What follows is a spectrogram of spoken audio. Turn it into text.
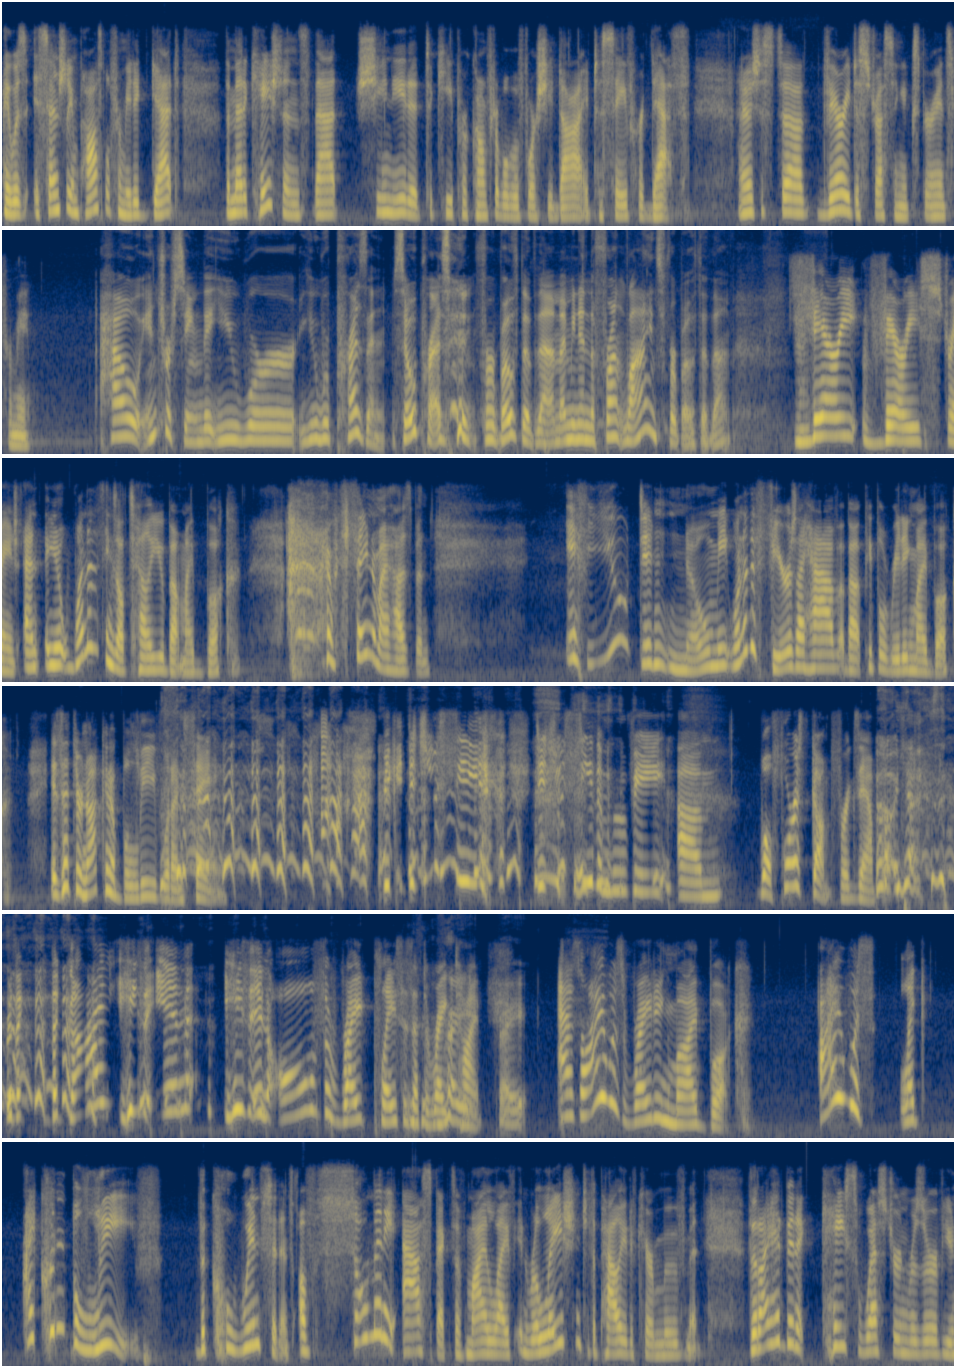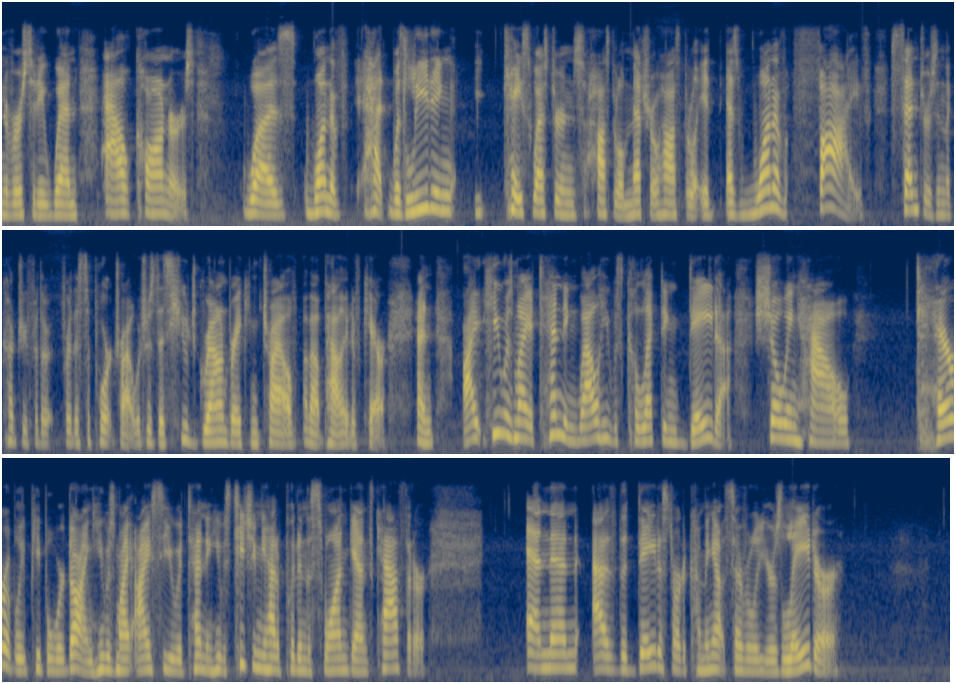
it was essentially impossible for me to get the medications that she needed to keep her comfortable before she died to save her death. And it was just a very distressing experience for me how interesting that you were you were present, so present for both of them. I mean, in the front lines for both of them. Very, very strange. And you know, one of the things I'll tell you about my book, I was saying to my husband, if you didn't know me, one of the fears I have about people reading my book is that they're not going to believe what I'm saying. did you see? Did you see the movie um, well, Forrest Gump, for example. Oh, yes. the, the guy, he's in he's in all the right places at the right, right time. Right. As I was writing my book, I was like, I couldn't believe the coincidence of so many aspects of my life in relation to the palliative care movement that I had been at Case Western Reserve University when Al Connors was one of had was leading Case Western's hospital, Metro Hospital, it, as one of five centers in the country for the for the support trial, which was this huge groundbreaking trial about palliative care. And I he was my attending while he was collecting data showing how terribly people were dying. He was my ICU attending. He was teaching me how to put in the Swan-Ganz catheter. And then as the data started coming out several years later,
